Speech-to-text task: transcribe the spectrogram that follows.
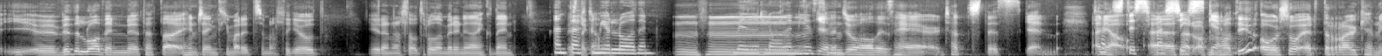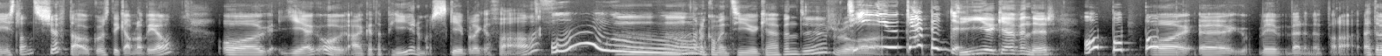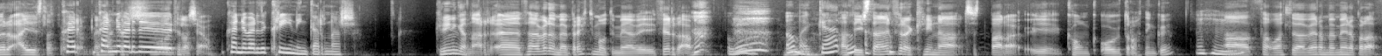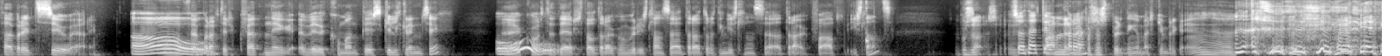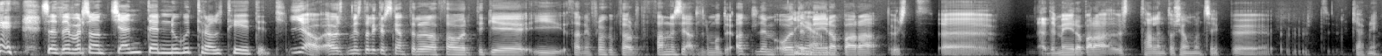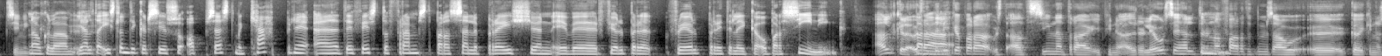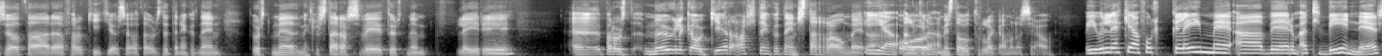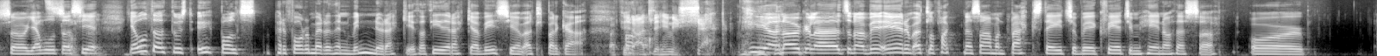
í, uh, við loðin þetta hins einn tímaritt sem er alltaf gefið út Ég reyna alltaf að tróða mér inn í það einhvern veginn. En það ertu mjög loðin mm Við loðin í Get því. into all this hair, touch this skin. En já, Touch this eh, fuzzy það er opnarháttíð og svo er dragkefni Íslands 7. ágúst í Gamla Bíó. Og ég og Agatha P erum að skipulega það. Ú, Það er komin tíu keppendur og tíu keppendur? Tíu keppendur. Og uh, við verðum bara þetta verður æðislegt Hver, program. Mér hvernig, verður, hvernig verður krýningarnar? Krýningarnar, uh, það verður með breytti móti með að við í fyrra. Oh my god að í staðin fyrir að krýna sest, bara kong og drottningu Mhm. að þá ætlum við að vera með meira bara það er breytt sigurvegari. Ó, það bara eftir hvernig viðkomandi skilgreinir sig Ó. uh, hvort þetta er þá dragkongur Íslands eða dragdrottning Íslands eða drag hvað Íslands Bara Svona, Svo þetta er bara- er bara svo spurningamerkjum bara, svo þetta var svona gender neutral titill. Já, minnst það líka skemmtilega að þá er þetta ekki í þannig flokkum, þá er þetta þannig sé allir á móti öllum og þetta er meira bara veist, uh, þetta er meira bara veist, talent og sjómannsip uh, keppni, síning Nákvæmlega, ég held að Íslandingar séu svo obsessed með keppni en þetta er fyrst og fremst bara celebration yfir fjölbre fjölbreytileika og bara síning Algjörlega, bara, þetta er líka bara veist, að sína drag í pínu öðru ljósi heldur en að fara til dæmis á uh, gaukinn og sjá það eða fara á kíkja og sjá það veist, þetta er einhvern veginn, þú ert með miklu stærra svið þú ert með fleiri uh, bara veist, möguleika á að gera allt einhvern veginn starra og meira Já, og algjörlega. minnst ótrúlega gaman að sjá og ég vil ekki að fólk gleymi að við erum öll vinir svo ég út að sé, ég út að þú veist uppáhaldsperformerin þinn vinnur ekki það þýðir ekki að við séum öll bara Það er allir hinn í sjekk Já, nákvæmlega, svona, við erum öll að fagna saman backstage og við hvetjum hinn og þessa og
